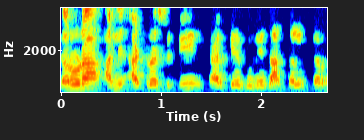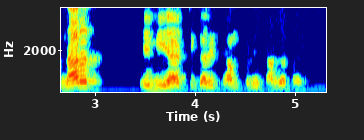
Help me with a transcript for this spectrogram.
दरोडा आणि अट्रॉसिटी सारखे गुन्हे दाखल करणारच हे मी या ठिकाणी ठामपणे सांगत आहे.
